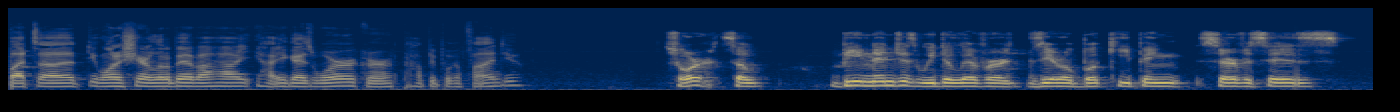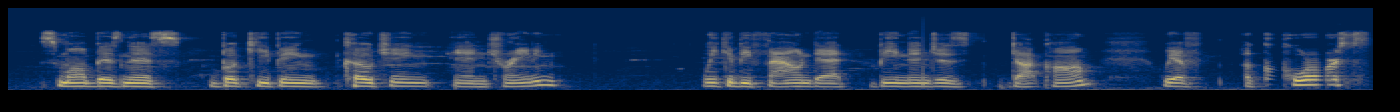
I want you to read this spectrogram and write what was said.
but uh, do you want to share a little bit about how how you guys work or how people can find you? Sure. So, Bean Ninjas, we deliver Xero bookkeeping services, small business bookkeeping, coaching, and training. We could be found at beanninjas.com. We have a course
